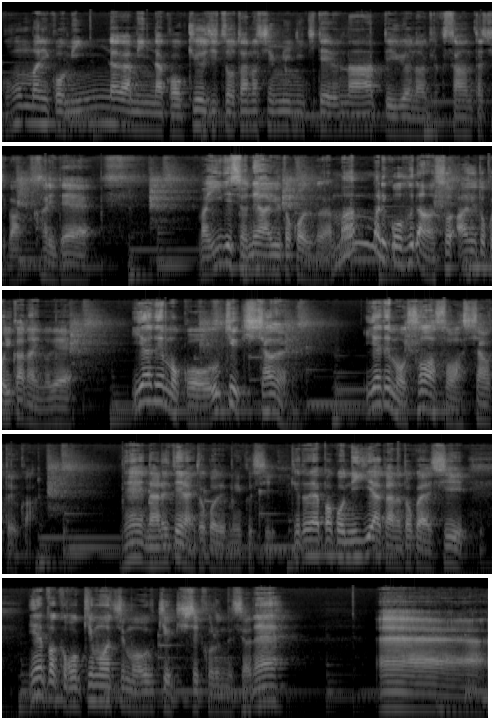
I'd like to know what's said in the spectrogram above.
ほんまにこうみんながみんなこう休日を楽しみに来てるなーっていうようなお客さんたちばっかりで、まあいいですよね、ああいうところ。まあんまりこう普段そああいうとこ行かないので、嫌でもこうウキウキしちゃうよね。嫌でもそわそわしちゃうというか。ね、慣れてないとこでも行くし。けどやっぱこう賑やかなとこやし、やっぱこう気持ちもウキウキしてくるんですよね。え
